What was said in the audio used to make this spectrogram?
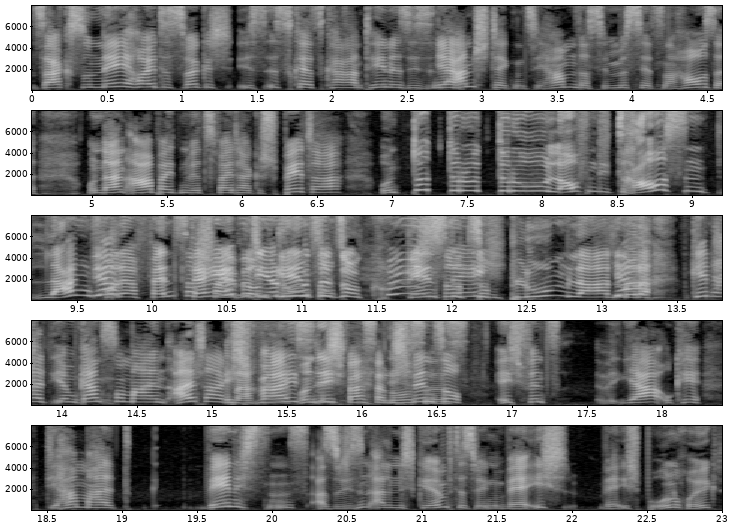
sagst du, nee, heute ist wirklich, es ist jetzt Quarantäne, sie sind Ja. ansteckend, sie haben das, sie müssen jetzt nach Hause. Und dann arbeiten wir zwei Tage später und du, du, du, du, laufen die draußen lang vor der Fensterscheibe und die ihren gehen so, und so, "Grüß gehen so dich." zum Blumenladen oder gehen halt ihrem ganz normalen Alltag Ich nach. weiß und nicht, ich, was da los ich ist. So, ich finde ja, okay, die haben halt wenigstens, also die sind alle nicht geimpft, deswegen wäre ich, wär ich beunruhigt.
